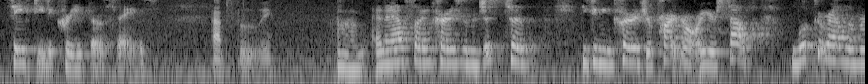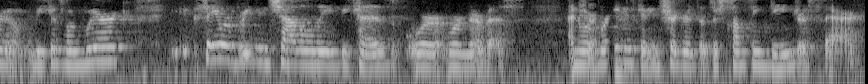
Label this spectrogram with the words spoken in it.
safety to create those things. Absolutely. Um, and I also encourage them just to, you can encourage your partner or yourself, look around the room because when we're, say we're breathing shallowly because we're, we're nervous and Sure. our brain is getting triggered that there's something dangerous there.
